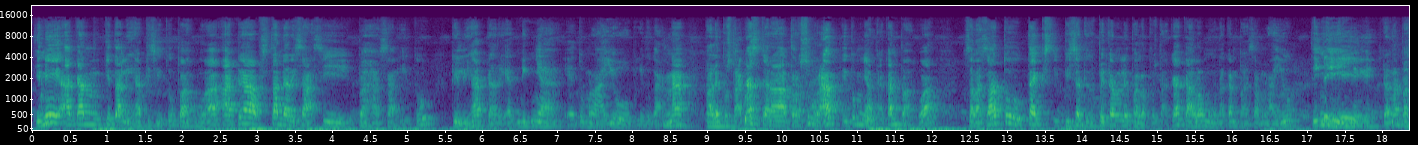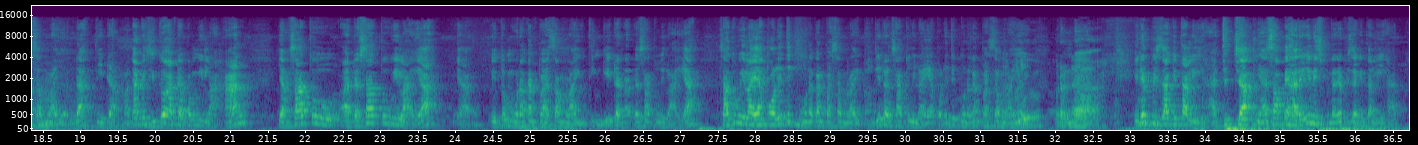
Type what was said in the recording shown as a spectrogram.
Ini akan kita lihat di situ bahwa ada standarisasi bahasa itu dilihat dari etniknya yaitu Melayu begitu karena Balai Pustaka secara tersurat itu menyatakan bahwa salah satu teks bisa diterbitkan oleh Balai Pustaka kalau menggunakan bahasa Melayu tinggi, Tinggi. sedangkan bahasa Melayu rendah tidak. Maka di situ ada pemilahan yang satu ada satu wilayah ya itu menggunakan bahasa Melayu tinggi dan ada satu wilayah satu wilayah politik menggunakan bahasa Melayu tinggi dan satu wilayah politik menggunakan bahasa Melayu rendah. ini bisa kita lihat jejaknya sampai hari ini sebenarnya bisa kita lihat.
